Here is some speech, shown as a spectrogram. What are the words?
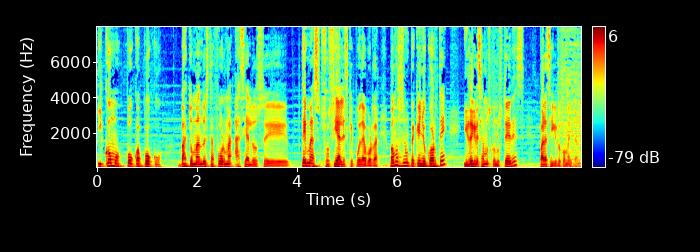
y cómo poco a poco va tomando esta forma hacia los eh, temas sociales que puede abordar. Vamos a hacer un pequeño corte y regresamos con ustedes para seguirlo comentando.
